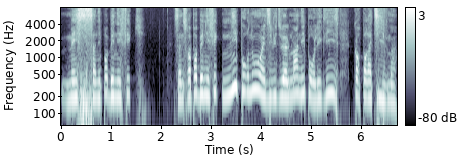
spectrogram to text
Mais ça n'est pas bénéfique. Ça ne sera pas bénéfique ni pour nous individuellement, ni pour l'Église corporativement.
